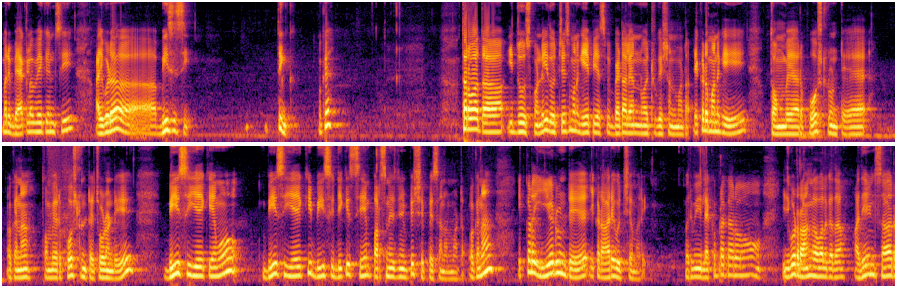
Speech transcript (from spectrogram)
మరి బ్యాక్లో వేకెన్సీ అది కూడా బీసీసీ థింక్ ఓకే తర్వాత ఇది చూసుకోండి ఇది వచ్చేసి మనకి ఏపీఎస్పీ బెటాలియన్ నోటిఫికేషన్ అనమాట ఇక్కడ మనకి తొంభై ఆరు పోస్టులు ఉంటే ఓకేనా? తొంభై ఆరు పోస్టులు ఉంటాయి చూడండి బీసీఏకి ఏమో బీసీఏకి బీసీడీకి సేమ్ పర్సనేజ్ అని చెప్పేసి చెప్పేశాను అనమాట ఓకేనా? ఇక్కడ ఏడు ఉంటే ఇక్కడ ఆరే వచ్చాయి మరి. మరి మీ లెక్క ప్రకారం ఇది కూడా రాంగ్ అవ్వాలి కదా? అదేంటి సార్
